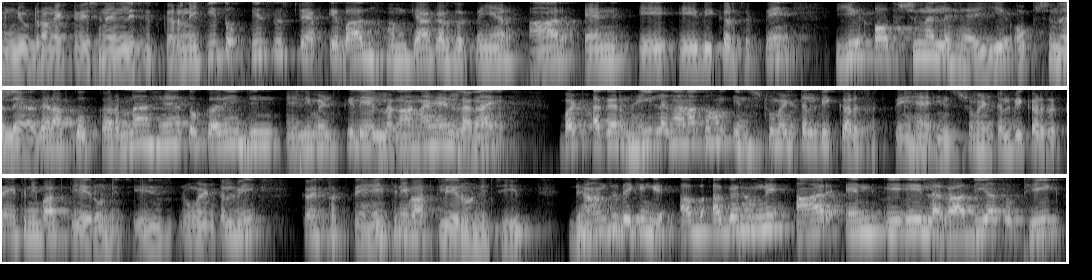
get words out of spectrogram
neutron activation analysis करने की तो इस स्टेप के बाद हम क्या कर सकते हैं यार? आर एन ए ए भी कर सकते हैं। ये ऑप्शनल है, ये ऑप्शनल है। अगर आपको करना है तो करें, जिन एलिमेंट्स के लिए लगाना है, लगाएँ। बट अगर नहीं लगाना तो हम इंस्ट्रूमेंटल भी कर सकते हैं। इंस्ट्रूमेंटल भी कर सकते हैं। इतनी बात क्लियर होनी चाहिए। इंस्ट्रूमेंटल भी कर सकते हैं। इतनी बात क्लियर होनी चाहिए। ध्यान से देखेंगे। अब अगर हमने आर एन ए ए लगा दिया तो ठीक।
